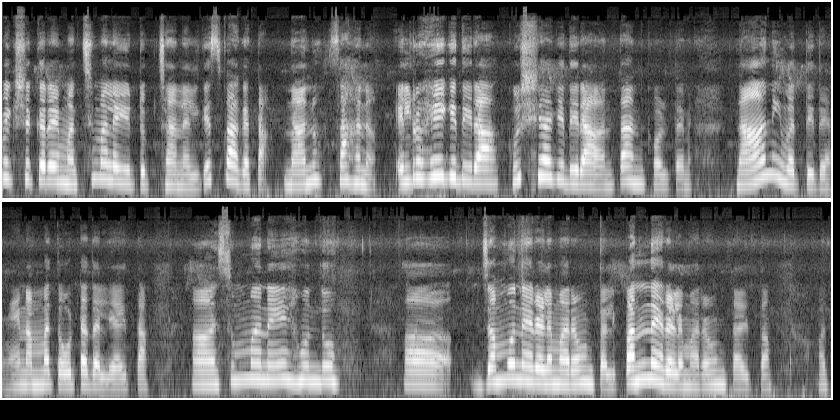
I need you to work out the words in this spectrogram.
ವೀಕ್ಷಕರೇ, ಮಚ್ಚಿಮಲೆ ಯೂಟ್ಯೂಬ್ ಚಾನೆಲ್ಗೆ ಸ್ವಾಗತ. ನಾನು ಸಹನ. ಎಲ್ಲರೂ ಹೇಗಿದ್ದೀರಾ? ಖುಷಿಯಾಗಿದ್ದೀರಾ ಅಂತ ಅಂದ್ಕೊಳ್ತೇನೆ ನಾನು ಇವತ್ತಿದ್ದೇನೆ ನಮ್ಮ ತೋಟದಲ್ಲಿ, ಆಯಿತಾ? ಸುಮ್ಮನೆ ಒಂದು ಜಮ್ಮು ನೇರಳೆ ಮರ ಉಂಟಲ್ಲಿ ಪನ್ನೇರಳೆ ಮರ ಉಂಟಾಯ್ತಾ? ಅದು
